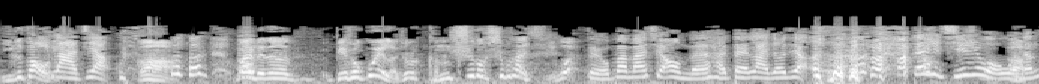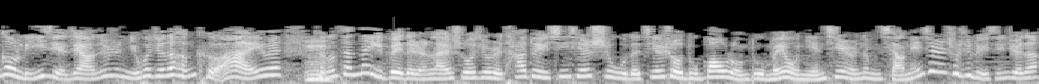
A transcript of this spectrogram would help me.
一个道理。辣酱啊，外边的别说贵了，就是可能吃都吃不太习惯。对我爸妈去澳门还带辣椒酱，但是其实我我能够理解这样，就是你会觉得很可爱，因为可能在那一辈的人来说，就是他对新鲜事物的接受度、包容度没有年轻人那么强。年轻人出去旅行，觉得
